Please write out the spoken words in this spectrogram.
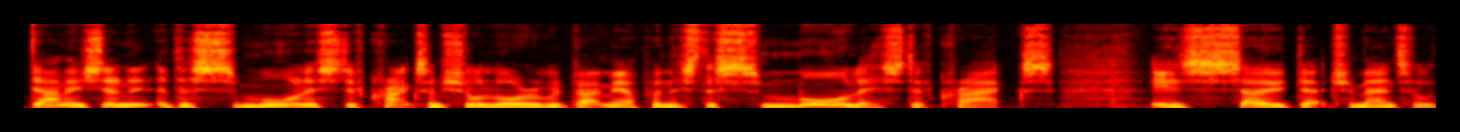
damage. And the smallest of cracks, I'm sure Laura would back me up on this, the smallest of cracks is so detrimental.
